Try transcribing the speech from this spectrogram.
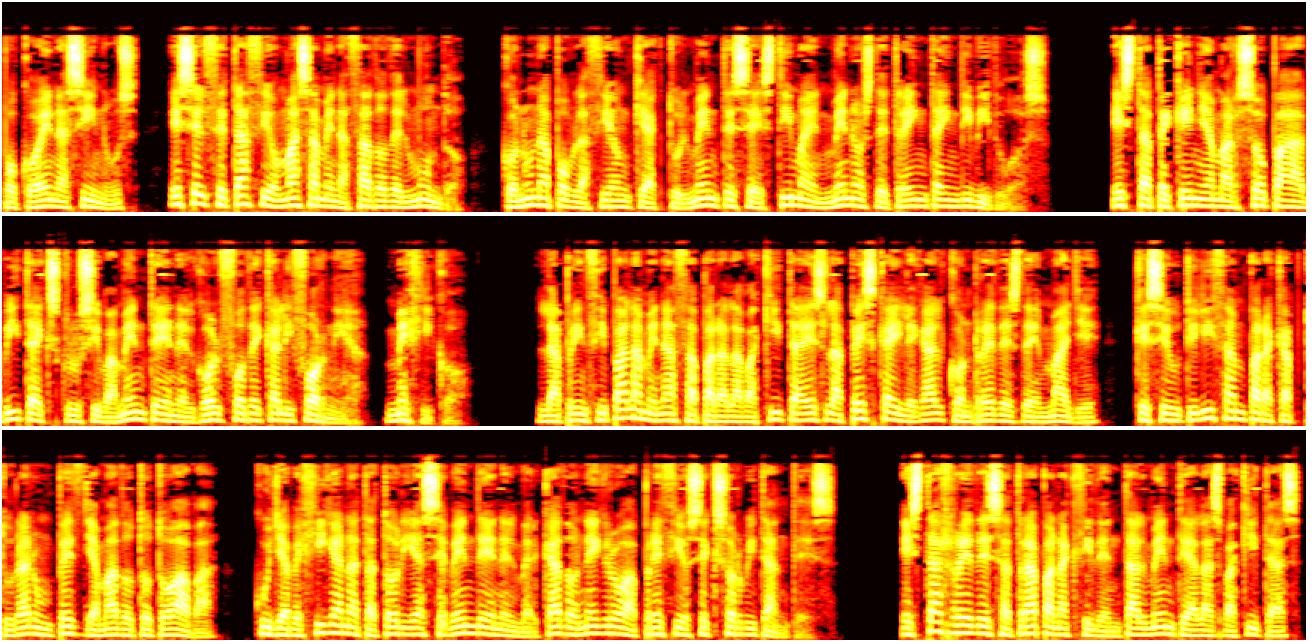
Pocoena sinus, es el cetáceo más amenazado del mundo, con una población que actualmente se estima en menos de 30 individuos. Esta pequeña marsopa habita exclusivamente en el Golfo de California, México. La principal amenaza para la vaquita es la pesca ilegal con redes de enmalle, que se utilizan para capturar un pez llamado totoaba, cuya vejiga natatoria se vende en el mercado negro a precios exorbitantes. Estas redes atrapan accidentalmente a las vaquitas,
